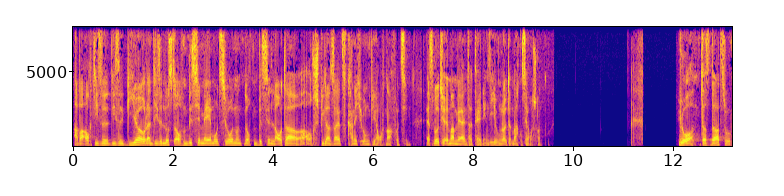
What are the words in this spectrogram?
Aber auch diese, diese Gier oder diese Lust auf ein bisschen mehr Emotionen und noch ein bisschen lauter, auch spielerseits, kann ich irgendwie auch nachvollziehen. Es wird ja immer mehr entertaining. Die jungen Leute machen es ja auch schon. Ja, das dazu.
